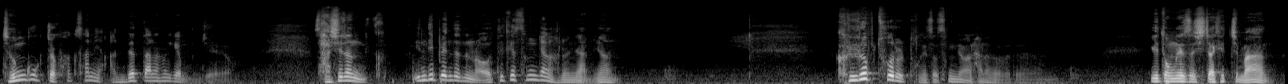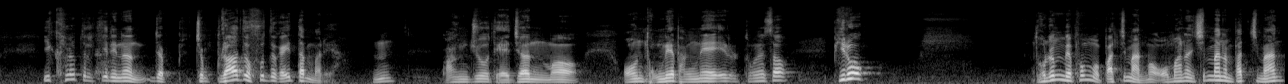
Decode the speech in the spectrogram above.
전국적 확산이 안 됐다는 게 문제예요. 사실은 그 인디 밴드들은 어떻게 성장하느냐면 클럽 투어를 통해서 성장을 하는 거거든. 이 동네에서 시작했지만 이 클럽들끼리는 이제 좀 brotherhood가 있단 말이야. 응? 광주, 대전, 뭐 온 동네 방네를 통해서 비록 돈은 몇 푼 못 받지만 뭐 5만 원, 10만 원 받지만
